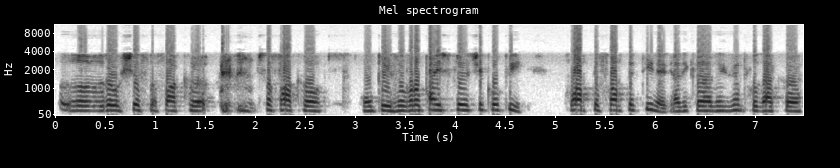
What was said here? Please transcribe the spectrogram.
uh, reușesc să facă, să facă un priză vreo 14 copii, foarte, foarte tineri. Adică, de exemplu, dacă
